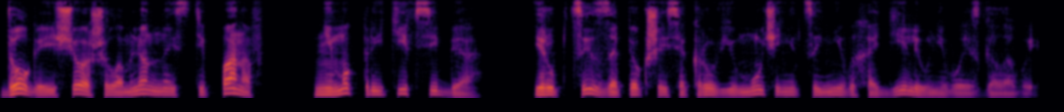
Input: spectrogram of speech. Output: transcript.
Долго еще ошеломленный Степанов не мог прийти в себя, и рубцы с запекшейся кровью мученицы не выходили у него из головы.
